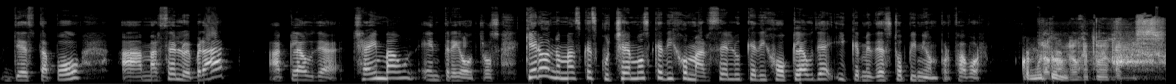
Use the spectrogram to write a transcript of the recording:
destapó a Marcelo Ebrard, a Claudia Chainbaum, entre otros. Quiero nomás que escuchemos qué dijo Marcelo y qué dijo Claudia y que me des tu opinión, por favor la reunión que tuve con mis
